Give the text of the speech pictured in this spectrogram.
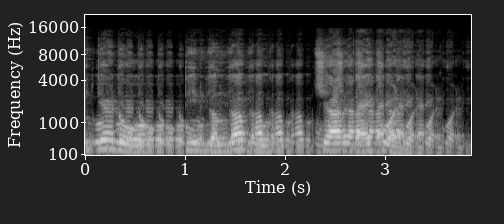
इक्याडोर तीन गंगापूर चार गायकवाडी.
